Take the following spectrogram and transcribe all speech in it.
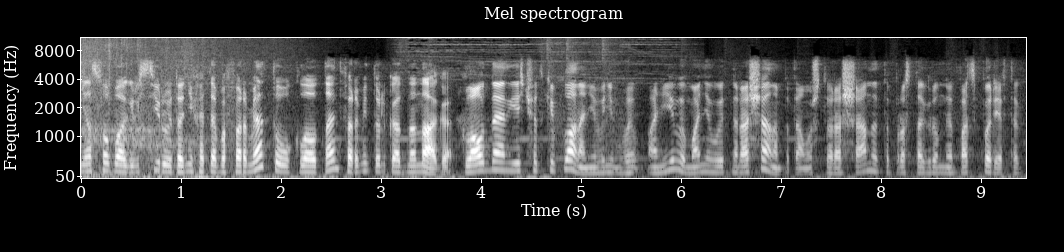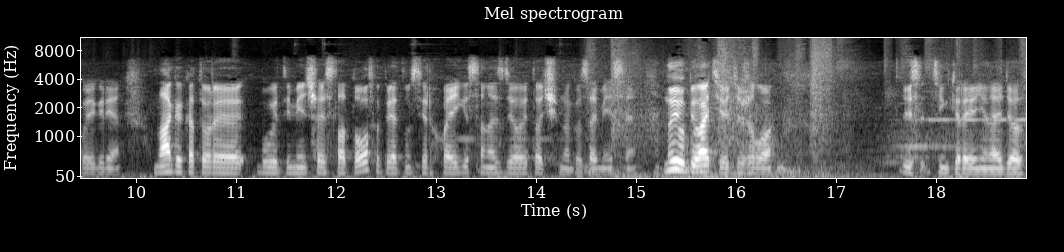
не особо агрессируют, они хотя бы фармят, то у Cloud9 фармит только одна Нага. Cloud9 есть четкий план, они, выни- вы- они выманивают на Рошана, потому что Рошан это просто огромное подспорье в такой игре. Нага, которая будет иметь 6 слотов, и при этом сверху Аегис она сделает очень много в замесе. Ну и убивать ее тяжело, если Тинкер ее не найдет.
